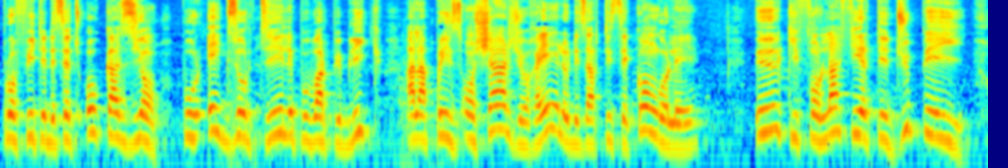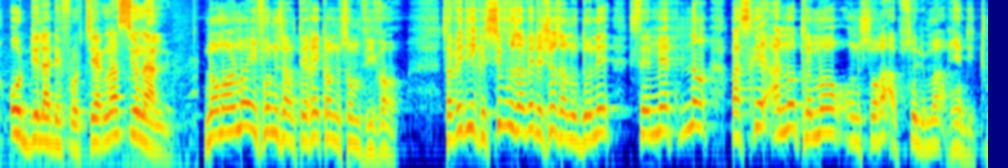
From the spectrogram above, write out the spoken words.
profite de cette occasion pour exhorter les pouvoirs publics à la prise en charge réelle des artistes congolais, eux qui font la fierté du pays au-delà des frontières nationales. Normalement, il faut nous enterrer quand nous sommes vivants. Ça veut dire que si vous avez des choses à nous donner, c'est maintenant. Parce qu'à notre mort, on ne saura absolument rien du tout.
